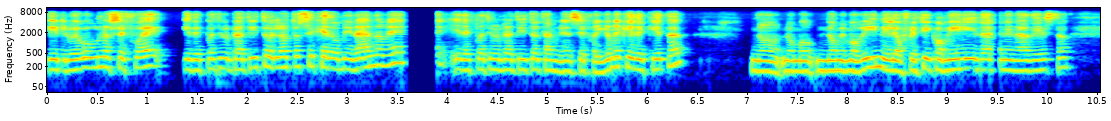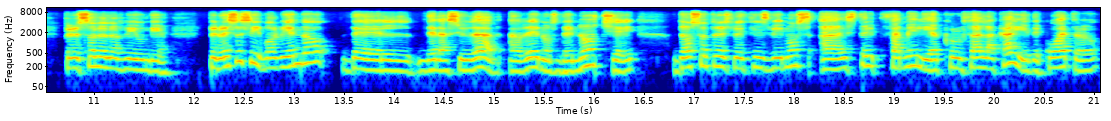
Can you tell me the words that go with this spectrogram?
y luego uno se fue, y después de un ratito el otro se quedó mirándome, y después de un ratito también se fue. Yo me quedé quieta no, no, no me moví, ni le ofrecí comida, ni nada de esto, pero solo los vi un día. Pero eso sí, volviendo del, de la ciudad a Venus de noche, dos o tres veces vimos a esta familia cruzar la calle, de cuatro,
